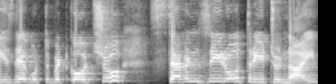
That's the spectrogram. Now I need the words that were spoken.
ఈజీగా గుర్తుపెట్టుకోవచ్చు. Seven zero three two nine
